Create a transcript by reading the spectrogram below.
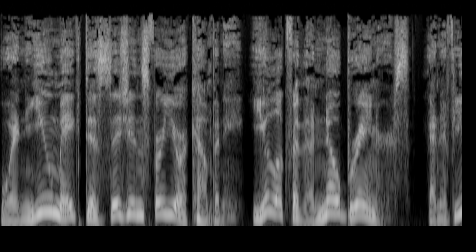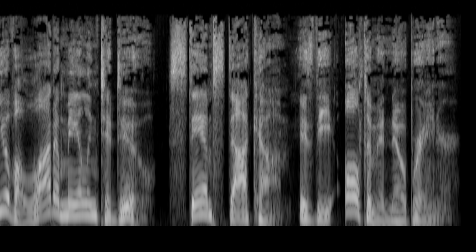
When you make decisions for your company, you look for the no brainers. And if you have a lot of mailing to do, stamps.com is the ultimate no brainer.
